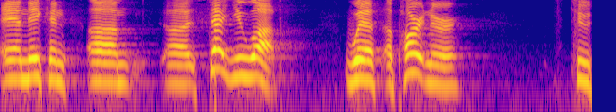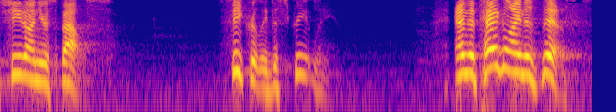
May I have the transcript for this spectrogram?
and they can um, uh, set you up with a partner to cheat on your spouse secretly, discreetly. And the tagline is this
